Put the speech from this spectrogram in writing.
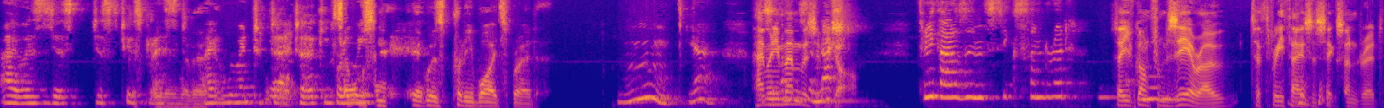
I was just just too stressed. I, we went to yeah. Turkey for so a week. It was pretty widespread. Mm, yeah. How so many members have you got? 3,600. So you've gone from mm. zero to 3,600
